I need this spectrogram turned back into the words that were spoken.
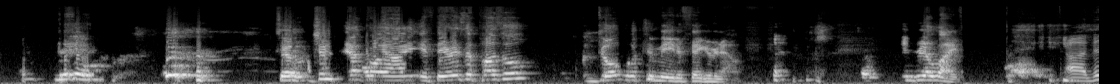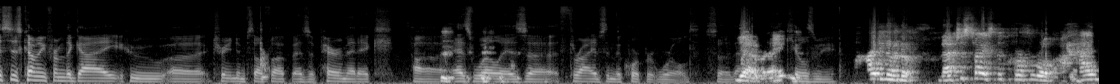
So just FYI, if there is a puzzle, don't look to me to figure it out. In real life. Uh, this is coming from the guy who uh, trained himself up as a paramedic, uh, as well as uh, thrives in the corporate world. So that, Yeah, that right? kills me. I no no, not just tries in the corporate world, a highly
